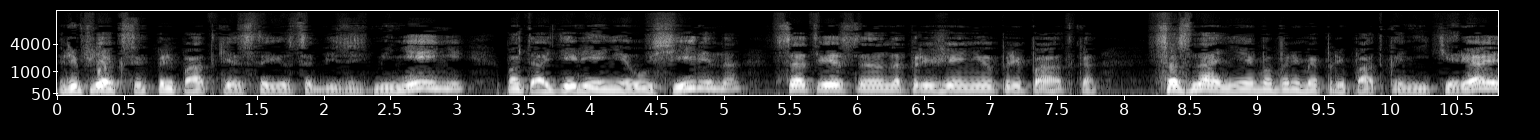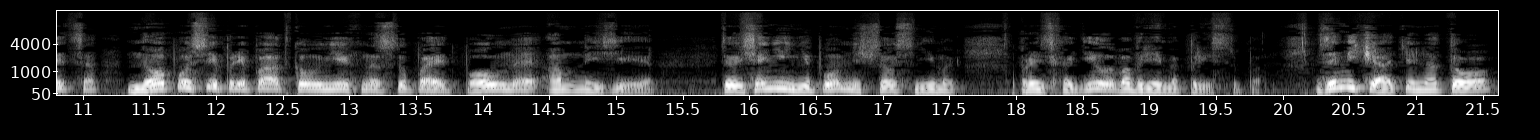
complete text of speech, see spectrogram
Рефлексы в припадке остаются без изменений, потоотделение усилено, соответственно напряжению припадка, сознание во время припадка не теряется, но после припадка у них наступает полная амнезия – то есть они не помнят, что с ними происходило во время приступа. Замечательно то,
